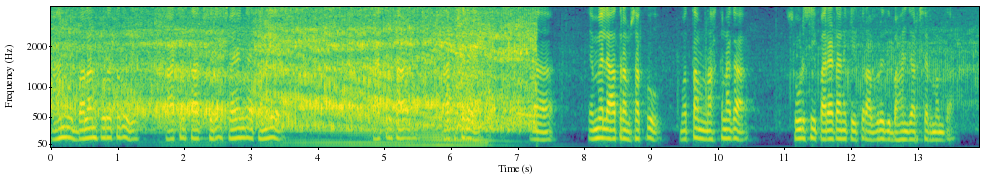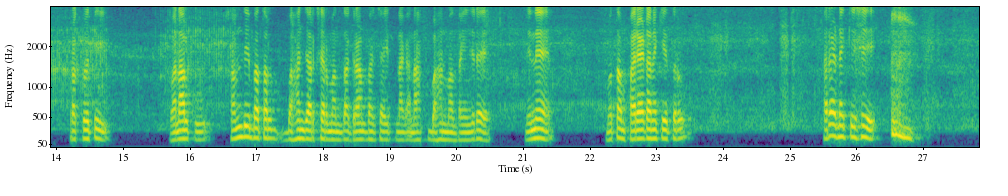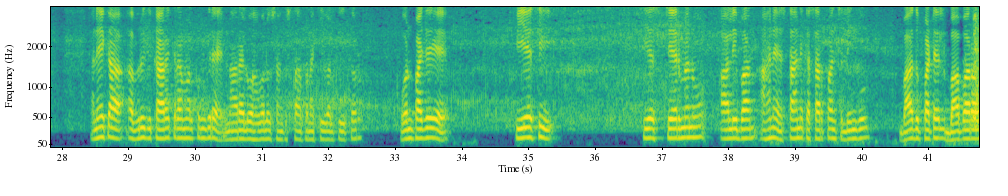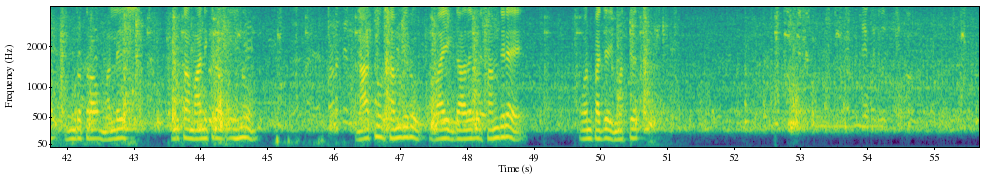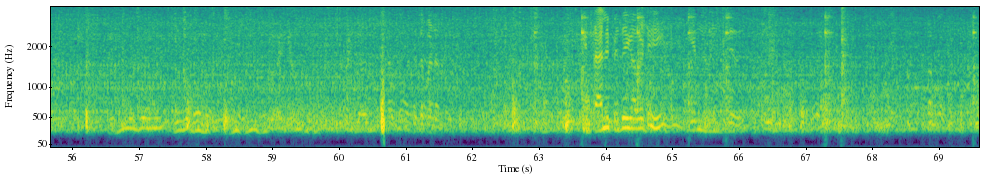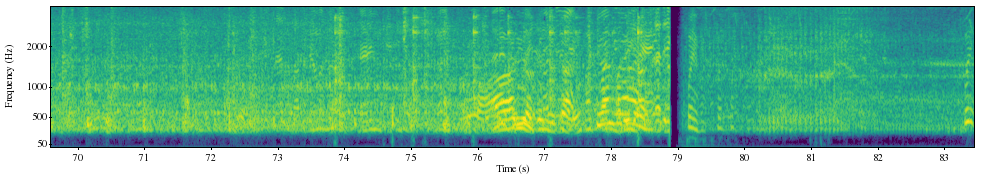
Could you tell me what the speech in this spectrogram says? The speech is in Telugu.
ನಾನು ಬಲಾನ್ಪುರತರು ಡಾಕ್ಟರ್ స్వయంగా ಸ್ವಯಂಗ ತಮಗೆ తా తాక్షరే ఎమ్మెల్యే ఆత్రం సక్కు మొత్తం నహ్నగా సూడిసి పర్యటనకి ఇతర అభివృద్ధి బహంజాక్షరమంతా ప్రకృతి వనాలకు సంధి బతల్ బహంజాక్షరమంతా గ్రామ పంచాయతీ నాగ నాహ్ బహన్ మంతా ఇంజరే నిన్నే మొత్తం పర్యటనకి ఇతరు ಅರಣ್ಯಕಿಸಿ ಅನೇಕ ಅಭಿವೃದ್ಧಿ ಕಾರ್ಯಕ್ರಮಾలు ಕೊಂಗಿರೆ ನಾರಲ್ ವಹವಲು ಶಂಕುಸ್ಥಾಪನ ಕೀವಲ್ ಕೀತರು ಒನ್ ಪಾಜೆಯೇ P S C C S chairman ಆಲಿಬಾನ್ ಅಹನೆ ಸ್ಥಾನಿಕ ಸರ್ಪಂಚ್ ಲಿಂಗು, ಬಾದು ಪಟೇಲ್, ಬಾಬಾರಾವ್, ಅಮೃತರಾವ್, ಮಲ್ಲೇಶ್ ಕುರ್ಕಾ ಮಾನಿಕರಾವ್ ಇನ್ನು ನಾಟ್ನೂರು ಸಂದಿರು ಬಾಯಿಗೆ ದಾದಗಿರ್ ಸಂದಿರೇ ಒನ್ ಪಜೆ ಮತ್ತೆ ట్రాలీ పెద్దది కాబట్టి ఏం లేదు పోయి, పోయి, పోయి. పోయి,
